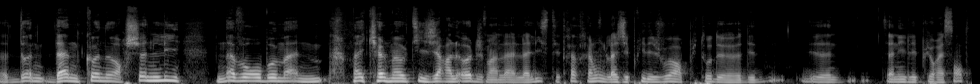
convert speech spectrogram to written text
euh, Dan Connor, Sean Lee, Navarro Bowman, Michael Mauti, Gerald Hodge. la, liste est très très longue. Là, j'ai pris des joueurs plutôt de, des, années les plus récentes.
